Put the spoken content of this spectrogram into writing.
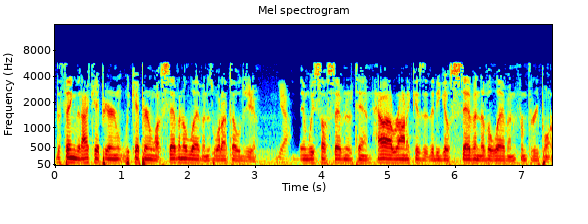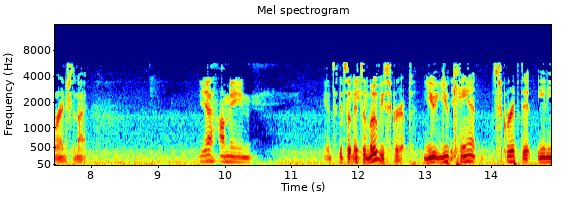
The thing that I kept hearing, we kept hearing what seven eleven is what I told you. Yeah. Then we saw seven of ten. How ironic is it that he goes seven of eleven from three point range tonight? Yeah, I mean, It's it's a it's a movie script. You you can't script it any.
